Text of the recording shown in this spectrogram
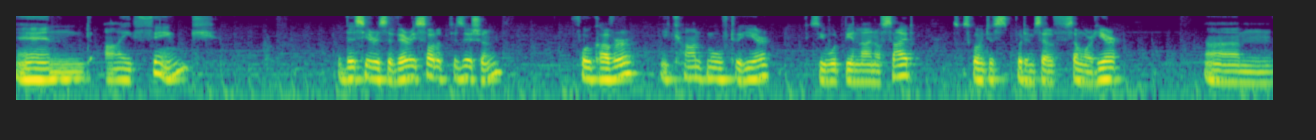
And I think this here is a very solid position. Full cover. He can't move to here because he would be in line of sight. He's going to put himself somewhere here. Um,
